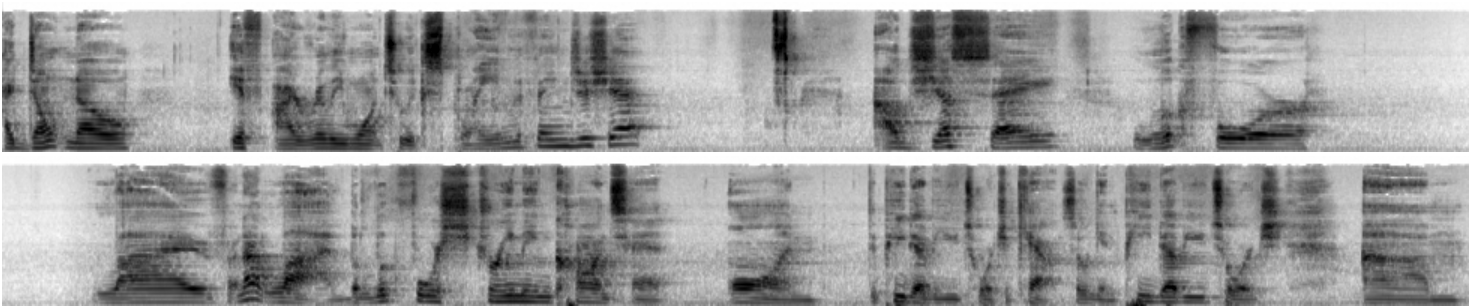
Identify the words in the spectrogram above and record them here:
I don't know if I really want to explain the thing just yet. I'll just say look for live, not live, but look for streaming content on the PW Torch account. So again, PW Torch. Um,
